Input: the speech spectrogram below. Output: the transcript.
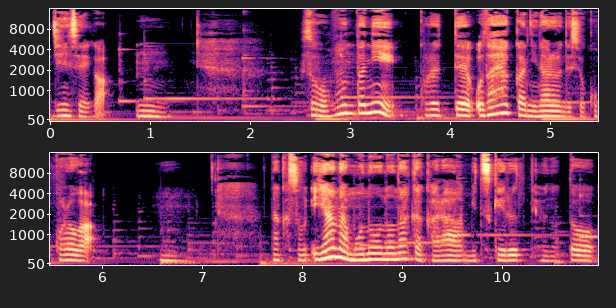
人生が。うん。そう、本当に、これって穏やかになるんですよ、心が。うん。なんかその嫌なものの中から見つけるっていうのと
